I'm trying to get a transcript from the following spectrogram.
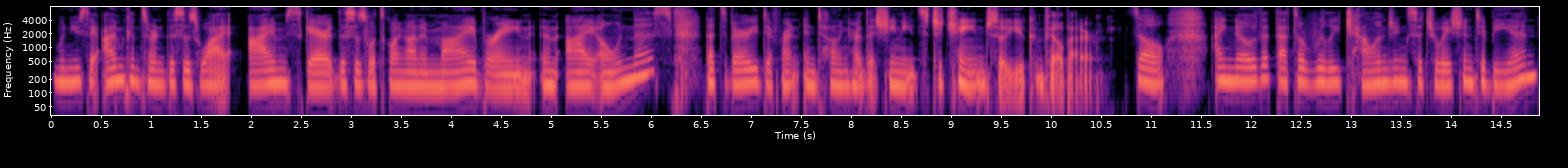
when you say, I'm concerned, this is why I'm scared, this is what's going on in my brain, and I own this, that's very different in telling her that she needs to change so you can feel better. So I know that that's a really challenging situation to be in,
